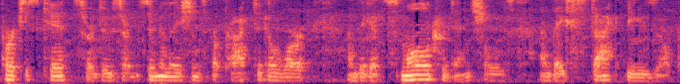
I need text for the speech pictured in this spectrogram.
purchase kits or do certain simulations for practical work and they get small credentials and they stack these up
